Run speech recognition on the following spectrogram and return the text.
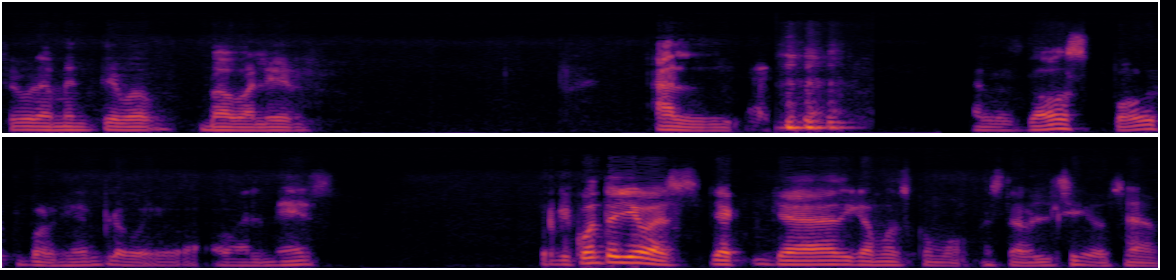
seguramente va, va a valer al, a los dos posts, por ejemplo, güey, o, o al mes. Porque ¿cuánto llevas ya, ya digamos, como establecido? O sea,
